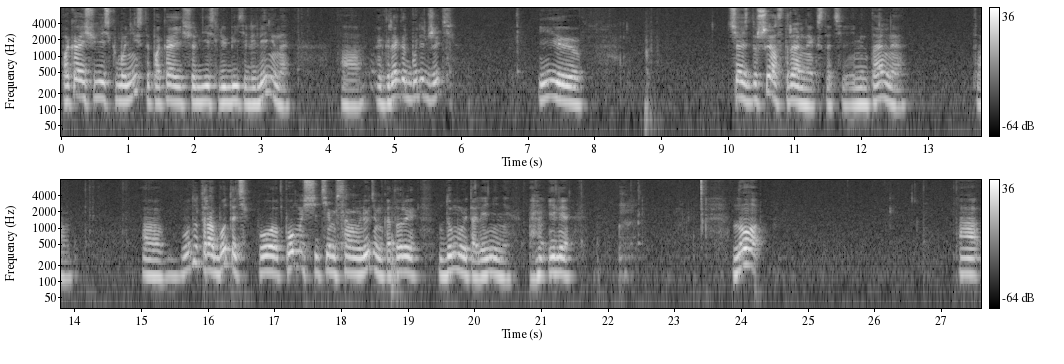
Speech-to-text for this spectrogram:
Пока еще есть коммунисты, пока еще есть любители Ленина – а эгрегор будет жить. И часть души астральная, кстати, и ментальная, там, а, будут работать по помощи тем самым людям, которые думают о Ленине. Или... Но а,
